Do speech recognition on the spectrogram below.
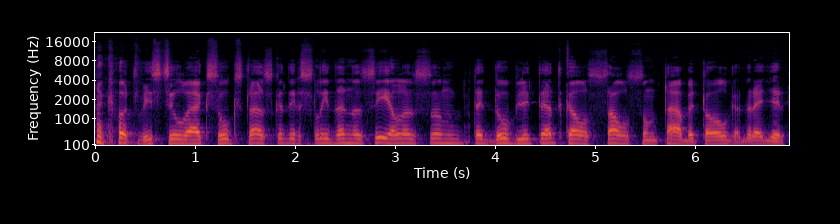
kaut viss cilvēks sūkstās, kad ir slidenas ielas un te dubļi, te atkal sals un tā, bet Olga Dreģi ir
